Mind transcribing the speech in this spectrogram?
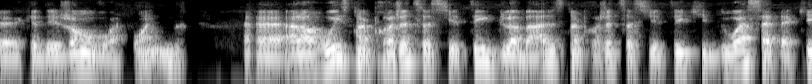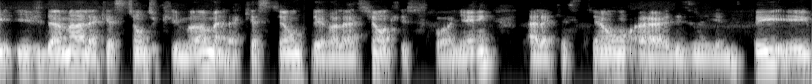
que, que des gens voit poindre. Euh, alors oui, c'est un projet de société global, c'est un projet de société qui doit s'attaquer évidemment à la question du climat, mais à la question des relations entre les citoyens, à la question euh, des inégalités. Et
